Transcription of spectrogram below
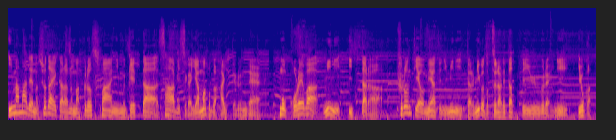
今までの初代からのマクロスファンに向けたサービスが山ほど入ってるんでもうこれは見に行ったらフロンティアを目当てに見に行ったら見事釣られたっていうぐらいに良かった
